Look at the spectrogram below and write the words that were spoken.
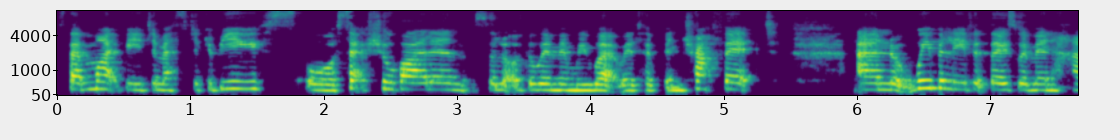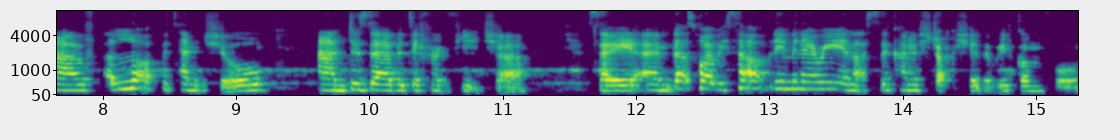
So that might be domestic abuse or sexual violence. A lot of the women we work with have been trafficked. And we believe that those women have a lot of potential and deserve a different future. So um, that's why we set up Luminary, and that's the kind of structure that we've gone for.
